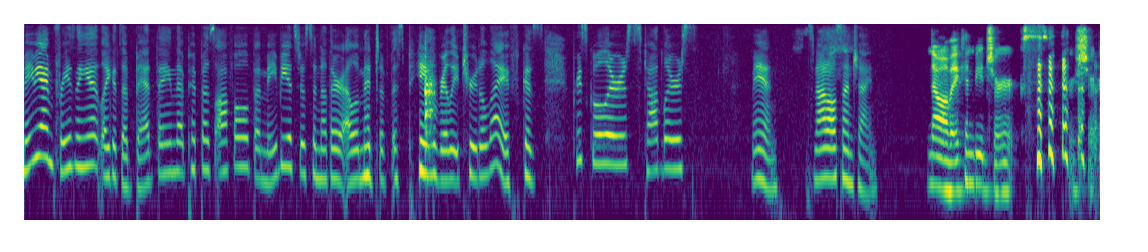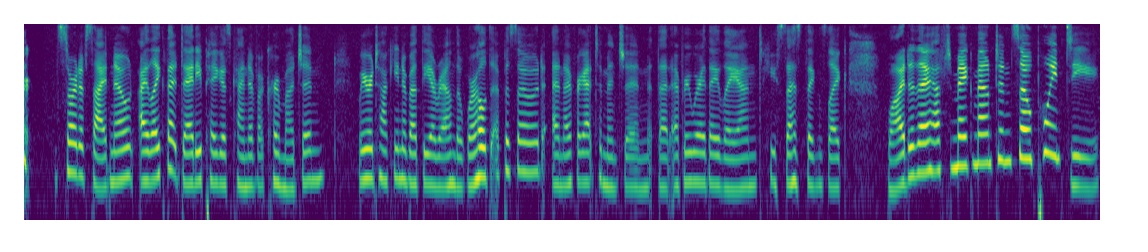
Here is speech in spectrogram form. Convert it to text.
maybe I'm phrasing it like it's a bad thing that Pippa's awful, but maybe it's just another element of this being really true to life cuz preschoolers, toddlers, man, it's not all sunshine. No, they can be jerks for sure. Sort of side note, I like that Daddy Pig is kind of a curmudgeon. We were talking about the Around the World episode, and I forgot to mention that everywhere they land, he says things like, Why do they have to make mountains so pointy?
